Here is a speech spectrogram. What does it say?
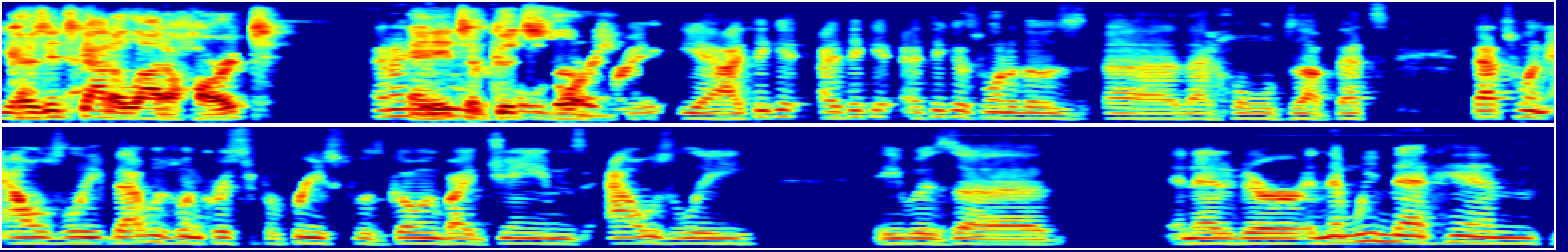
because yeah, it's got a lot of heart and, and it's it a good story. Up, right? Yeah, I think it. I think it. I think it's one of those uh, that holds up. That's that's when Owsley. That was when Christopher Priest was going by James Owsley. He was uh, an editor, and then we met him.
